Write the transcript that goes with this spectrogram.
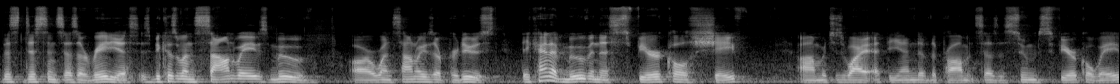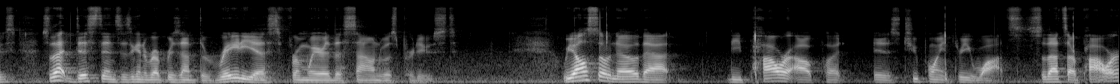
this distance as a radius is because when sound waves move, or when sound waves are produced, they kind of move in this spherical shape, um, which is why at the end of the problem it says assume spherical waves. So that distance is going to represent the radius from where the sound was produced. We also know that the power output is 2.3 watts. So that's our power.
